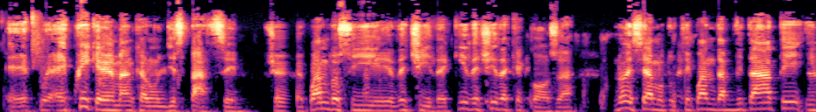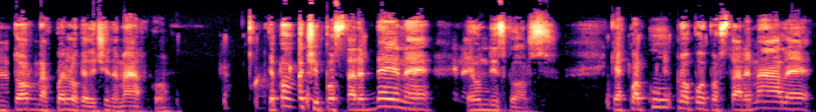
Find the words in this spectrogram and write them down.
È, è, qui che mi mancano gli spazi. Cioè, quando si decide, chi decide che cosa? Noi siamo tutti quanti avvitati intorno a quello che decide Marco. Che poi ci può stare bene è un discorso, che a qualcuno poi può stare male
